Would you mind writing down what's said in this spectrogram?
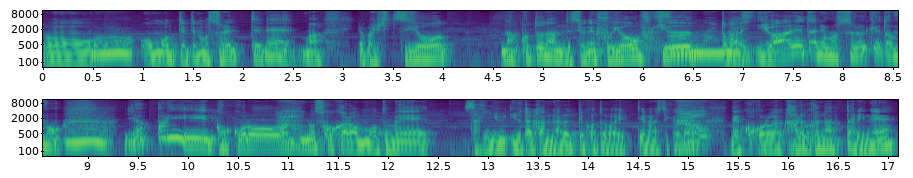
うん。うん思ってて、まあ、それってね、まあ、やっぱり必要なことなんですよね。不要不急とか言われたりもするけども、やっぱり心の底から求め先豊かになるって言葉言ってましたけど、はい。ね、心が軽くなったりね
